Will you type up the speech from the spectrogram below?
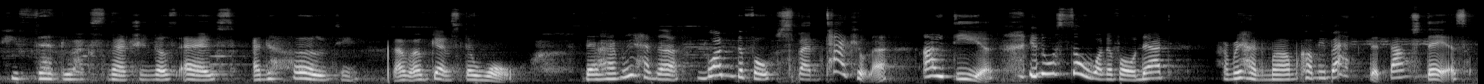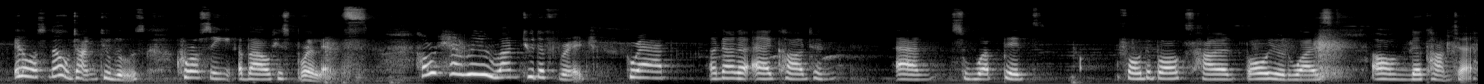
He felt like snatching those eggs and hurling them against the wall. Then Henry had a wonderful, spectacular idea. It was so wonderful that Henry had Mom coming back the downstairs It was no time to lose, crossing about his brilliance. Horrid Henry ran to the fridge, grabbed another egg carton, and swept it for the box hard boiled was on the counter.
